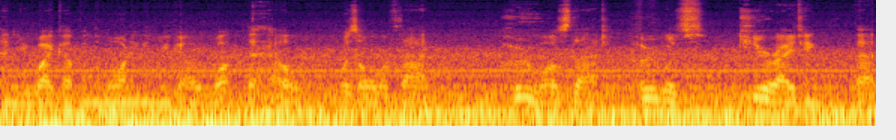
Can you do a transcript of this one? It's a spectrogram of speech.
And you wake up in the morning and you go, What the hell was all of that? Who was that? Who was curating that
